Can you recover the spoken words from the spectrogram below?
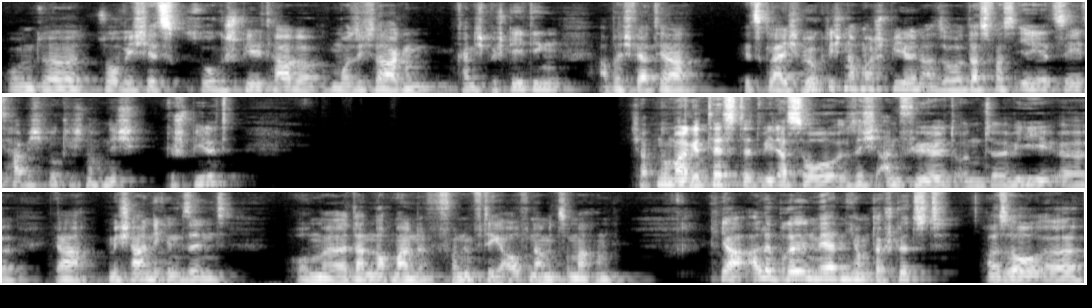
Und äh, so wie ich jetzt so gespielt habe, muss ich sagen, kann ich bestätigen. Aber ich werde ja jetzt gleich wirklich nochmal spielen. Also das, was ihr jetzt seht, habe ich wirklich noch nicht gespielt. Ich habe nur mal getestet, wie das so sich anfühlt und äh, wie die äh, ja, Mechaniken sind, um äh, dann nochmal eine vernünftige Aufnahme zu machen. Ja, alle Brillen werden hier unterstützt. Also äh,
